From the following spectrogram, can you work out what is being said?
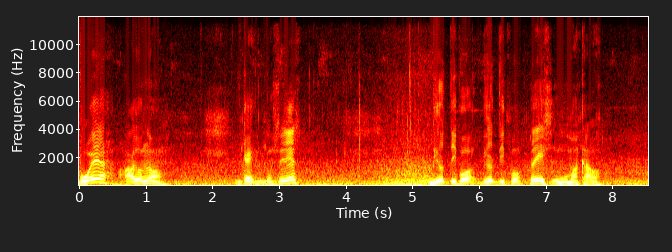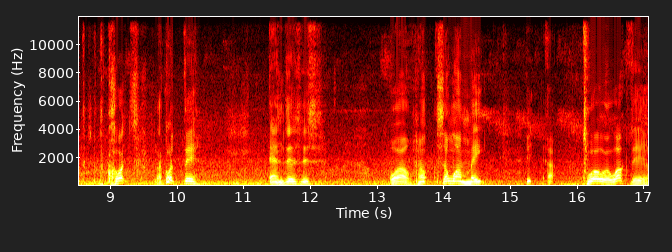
Where? I don't know. Okay, you can see this. Beautiful, beautiful place in Humacao. The court, La Corte, and this is, wow, someone made uh, 12 walk there.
